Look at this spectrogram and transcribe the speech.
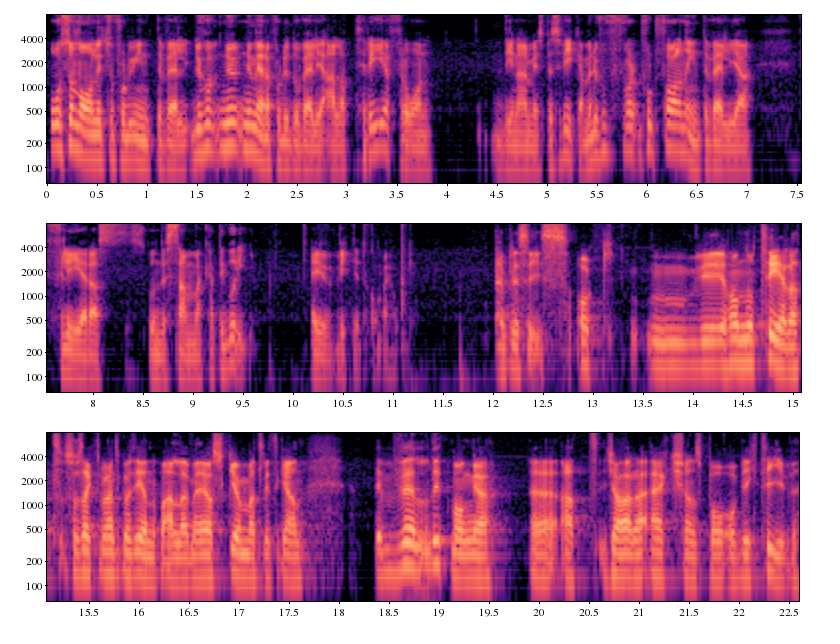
Och som vanligt så får du inte välja, du får, nu, numera får du då välja alla tre från din armé specifika, men du får fortfarande inte välja flera under samma kategori. Det är ju viktigt att komma ihåg. Ja, precis, och mm, vi har noterat, som sagt, vi har inte gått igenom alla, men jag har skummat lite grann. Det är väldigt många eh, att göra actions på objektiv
